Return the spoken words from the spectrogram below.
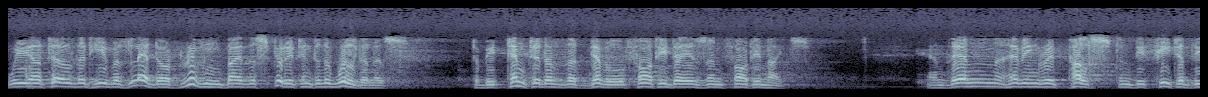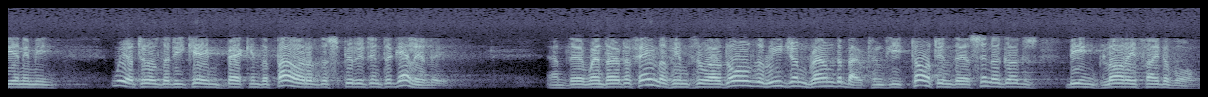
we are told that he was led or driven by the Spirit into the wilderness to be tempted of the devil forty days and forty nights. And then, having repulsed and defeated the enemy, we are told that he came back in the power of the Spirit into Galilee. And there went out a fame of him throughout all the region round about, and he taught in their synagogues, being glorified of all.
